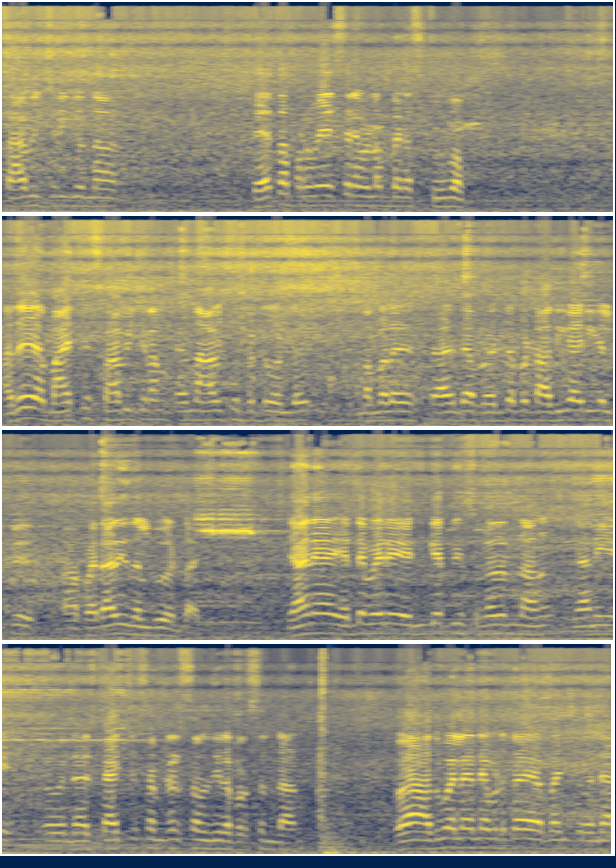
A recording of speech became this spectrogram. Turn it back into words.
സ്ഥാപിച്ചിരിക്കുന്ന ക്ഷേത്രപ്രവേശന വിളംബര സ്തൂപം. അത് മാറ്റി സ്ഥാപിക്കണം എന്നാവശ്യപ്പെട്ടുകൊണ്ട് നമ്മൾ അതിന്റെ ബന്ധപ്പെട്ട അധികാരികൾക്ക് പരാതി നൽകുകയുണ്ടായി. ഞാൻ എന്റെ പേര് എൻ കെ പി സുഗതൻ എന്നാണ്. ഞാൻ ഈ പിന്നെ സ്റ്റാച്യു സംരക്ഷണ സമിതിയുടെ പ്രസിഡന്റാണ് അപ്പോൾ അതുപോലെ തന്നെ ഇവിടുത്തെ പിന്നെ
